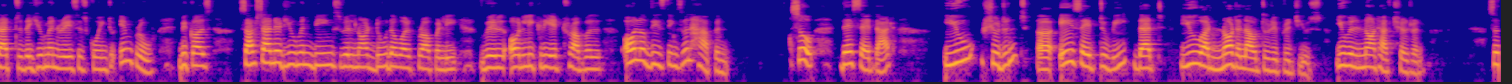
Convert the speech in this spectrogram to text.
that the human race is going to improve? Because substandard human beings will not do the work properly, will only create trouble. All of these things will happen. So they said that you shouldn't, uh, A said to B that you are not allowed to reproduce. You will not have children. So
